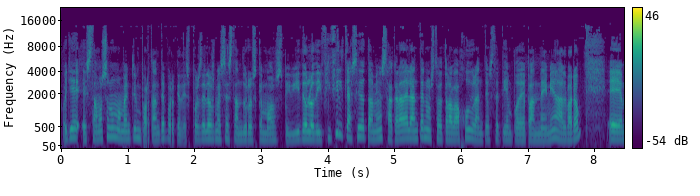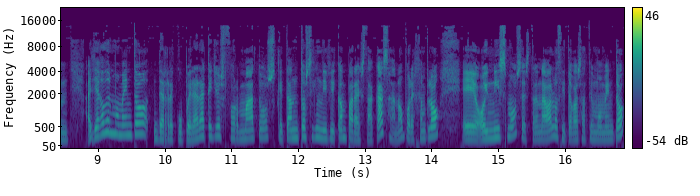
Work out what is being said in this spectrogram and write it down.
Oye, estamos en un momento importante porque después de los meses tan duros que hemos vivido, lo difícil que ha sido también sacar adelante nuestro trabajo durante este tiempo de pandemia, Álvaro, eh, ha llegado el momento de recuperar aquellos formatos que tanto significan para esta casa, ¿no? Por ejemplo, eh, hoy mismo se estrenaba, lo citabas hace un momento,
